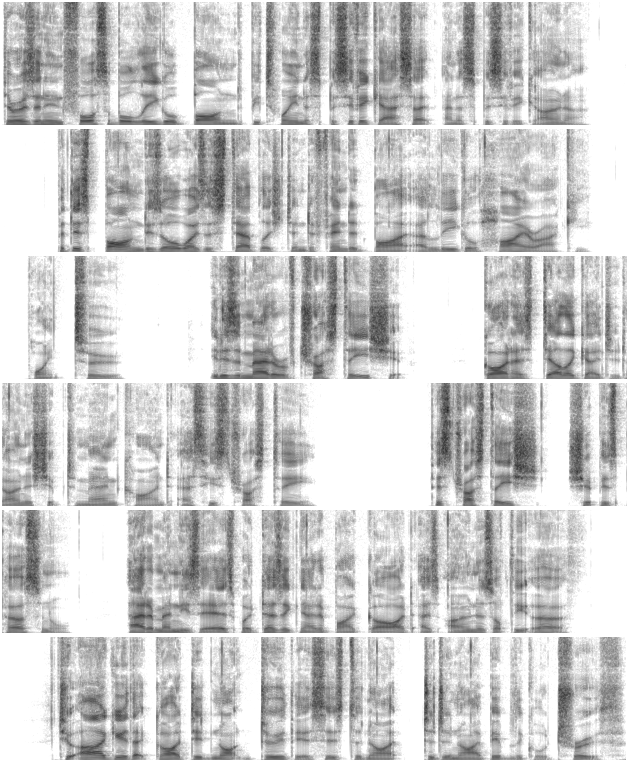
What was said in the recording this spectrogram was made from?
There is an enforceable legal bond between a specific asset and a specific owner. But this bond is always established and defended by a legal hierarchy, point 2. It is a matter of trusteeship, God has delegated ownership to mankind as his trustee. This trusteeship is personal. Adam and his heirs were designated by God as owners of the earth. To argue that God did not do this is deny, to deny biblical truth.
